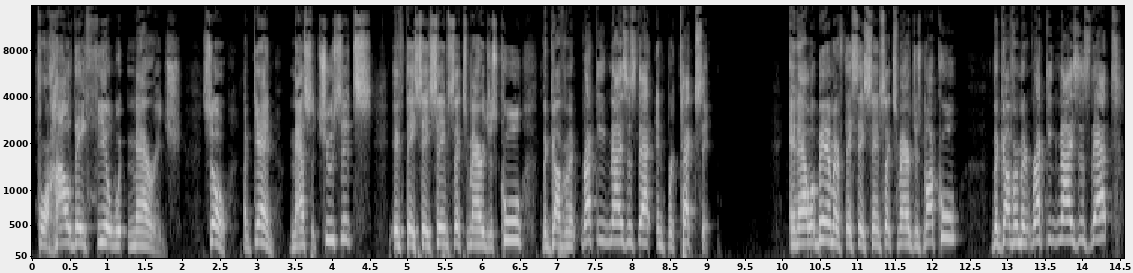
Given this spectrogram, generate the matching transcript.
for how they feel with marriage. So again, Massachusetts, if they say same sex marriage is cool, the government recognizes that and protects it. In Alabama, if they say same sex marriage is not cool, the government recognizes that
